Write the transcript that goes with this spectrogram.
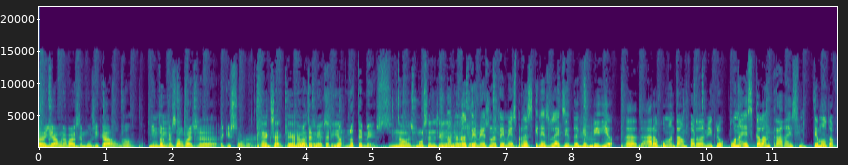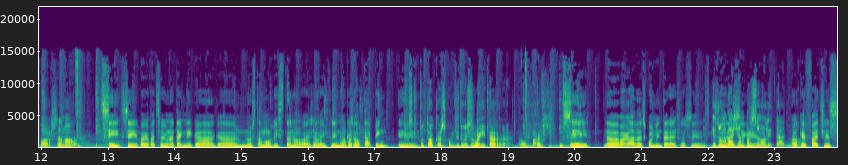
Això hi ha una base musical, no? I toques el baix eh, aquí sobre. Exacte, hi ha una no base de més, bateria. no, no té més. No, és molt senzill. No, no, no té més, no té més. Però saps quin és l'èxit d'aquest vídeo? Eh, ara ho comentàvem fora de micro. Una és que l'entrada és, té molta força, no? Sí, sí, perquè faig servir una tècnica que no està molt vista en el baix elèctric, no? No, que és el tapping. I... Tu toques com si toquessis la guitarra, no? Un baix. Sí, de vegades, quan m'interessa, sí. És que és un baix amb personalitat, no? El que faig és...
